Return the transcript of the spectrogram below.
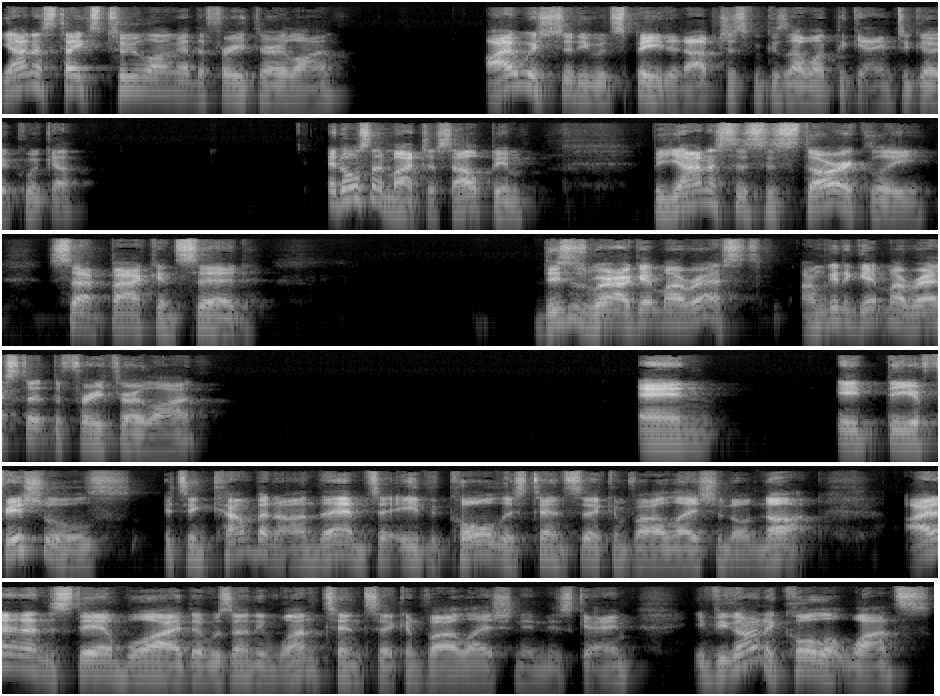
Giannis takes too long at the free throw line. I wish that he would speed it up just because I want the game to go quicker. It also might just help him. But Giannis has historically sat back and said, This is where I get my rest. I'm going to get my rest at the free throw line. And it, the officials, it's incumbent on them to either call this 10 second violation or not. I don't understand why there was only one 10 second violation in this game. If you're going to call it once,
